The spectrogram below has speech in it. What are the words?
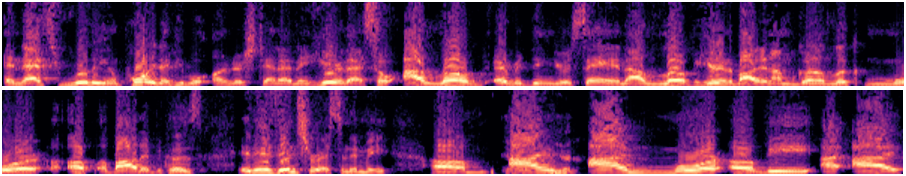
And that's really important that people understand that and hear that. So I love everything you're saying. I love hearing about it. And I'm going to look more up about it because it is interesting to me. Um, I'm, yeah. I'm more of the, I, I,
